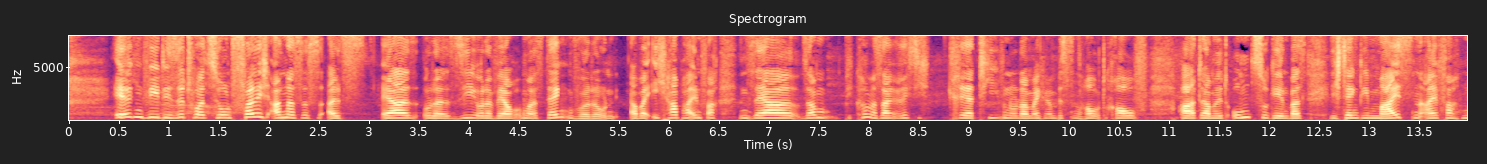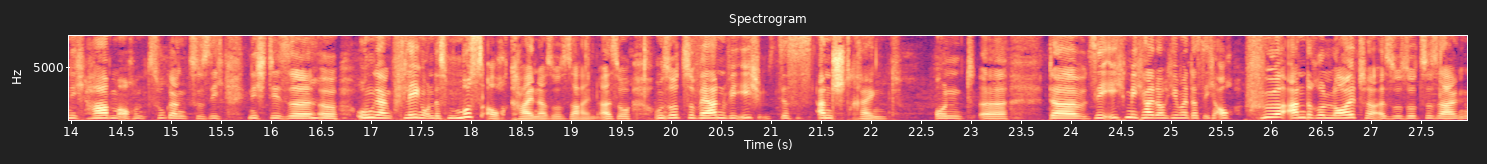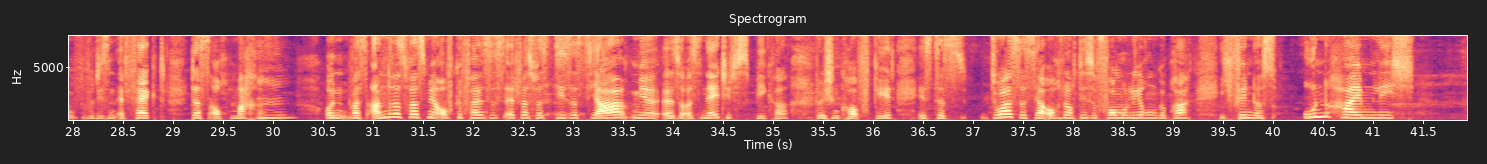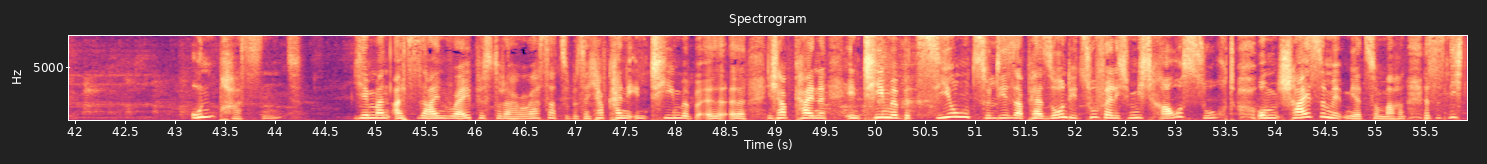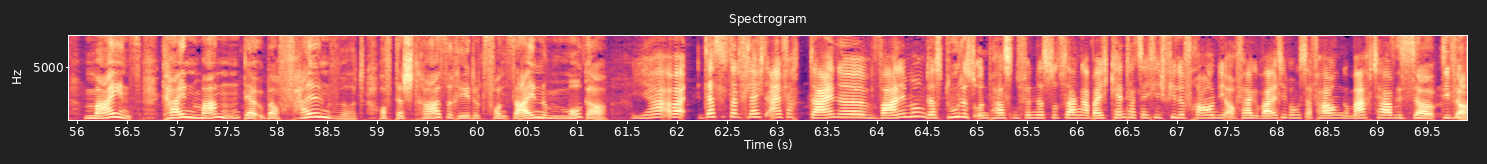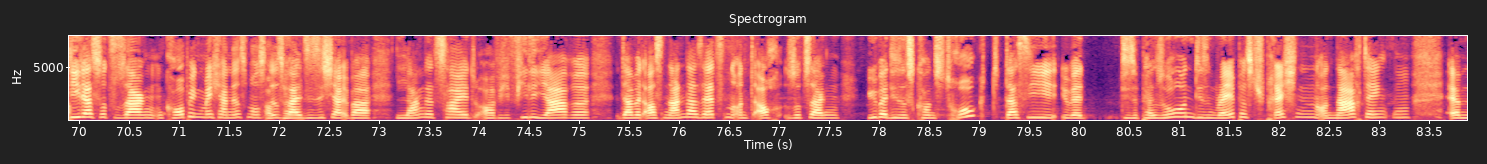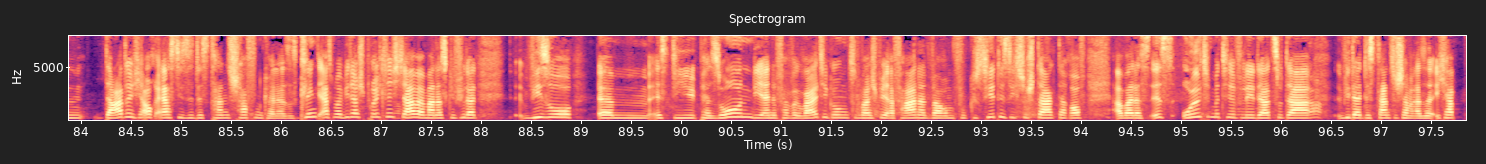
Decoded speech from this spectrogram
irgendwie die Situation völlig anders ist, als er oder sie oder wer auch immer es denken würde. Und, aber ich habe einfach einen sehr, wie kann man sagen, richtig kreativen oder manchmal ein bisschen Haut drauf Art damit umzugehen, was ich denke, die meisten einfach nicht haben, auch im Zugang zu sich, nicht diese äh, Umgang pflegen und es muss auch keiner so sein. Also um so zu werden wie ich, das ist anstrengend. Und äh, da sehe ich mich halt auch jemand, dass ich auch für andere Leute, also sozusagen für diesen Effekt, das auch mache. Und was anderes, was mir aufgefallen ist, ist etwas, was dieses Jahr mir also als Native Speaker durch den Kopf geht, ist, dass du hast es ja auch noch diese Formulierung gebracht. Ich finde es unheimlich unpassend, jemand als sein Rapist oder Harasser zu bezeichnen. Ich habe keine intime, äh, äh, ich habe keine intime Beziehung zu dieser Person, die zufällig mich raussucht, um Scheiße mit mir zu machen. Das ist nicht meins. Kein Mann, der überfallen wird, auf der Straße redet von seinem Mugger. Ja, aber das ist dann vielleicht einfach deine Wahrnehmung, dass du das unpassend findest sozusagen. Aber ich kenne tatsächlich viele Frauen, die auch Vergewaltigungserfahrungen gemacht haben, ist ja- die für ja. die das sozusagen ein Coping-Mechanismus ist, Okay. weil sie sich ja über lange Zeit, oh, viele Jahre damit auseinandersetzen und auch sozusagen über dieses Konstrukt, dass sie über diese Person, diesen Rapist sprechen und nachdenken, ähm, dadurch auch erst diese Distanz schaffen können. Also es klingt erstmal widersprüchlich, ja, weil man das Gefühl hat, wieso ähm, ist die Person, die eine Vergewaltigung zum Beispiel erfahren hat, warum fokussiert die sich so stark darauf? Aber das ist ultimatively dazu da, wieder Distanz zu schaffen. Also ich habe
